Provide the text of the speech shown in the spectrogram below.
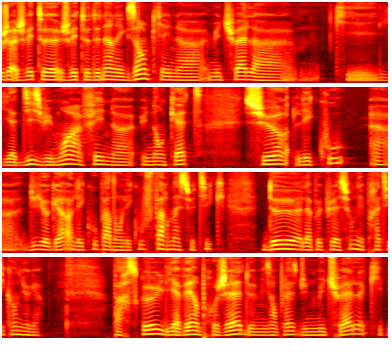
Je vais, te, donner un exemple. Il y a une euh, mutuelle qui, il y a 18 mois, a fait une, une enquête sur les coûts du yoga, les coûts, pardon, les coûts pharmaceutiques de la population des pratiquants de yoga. Parce qu'il y avait un projet de mise en place d'une mutuelle qui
